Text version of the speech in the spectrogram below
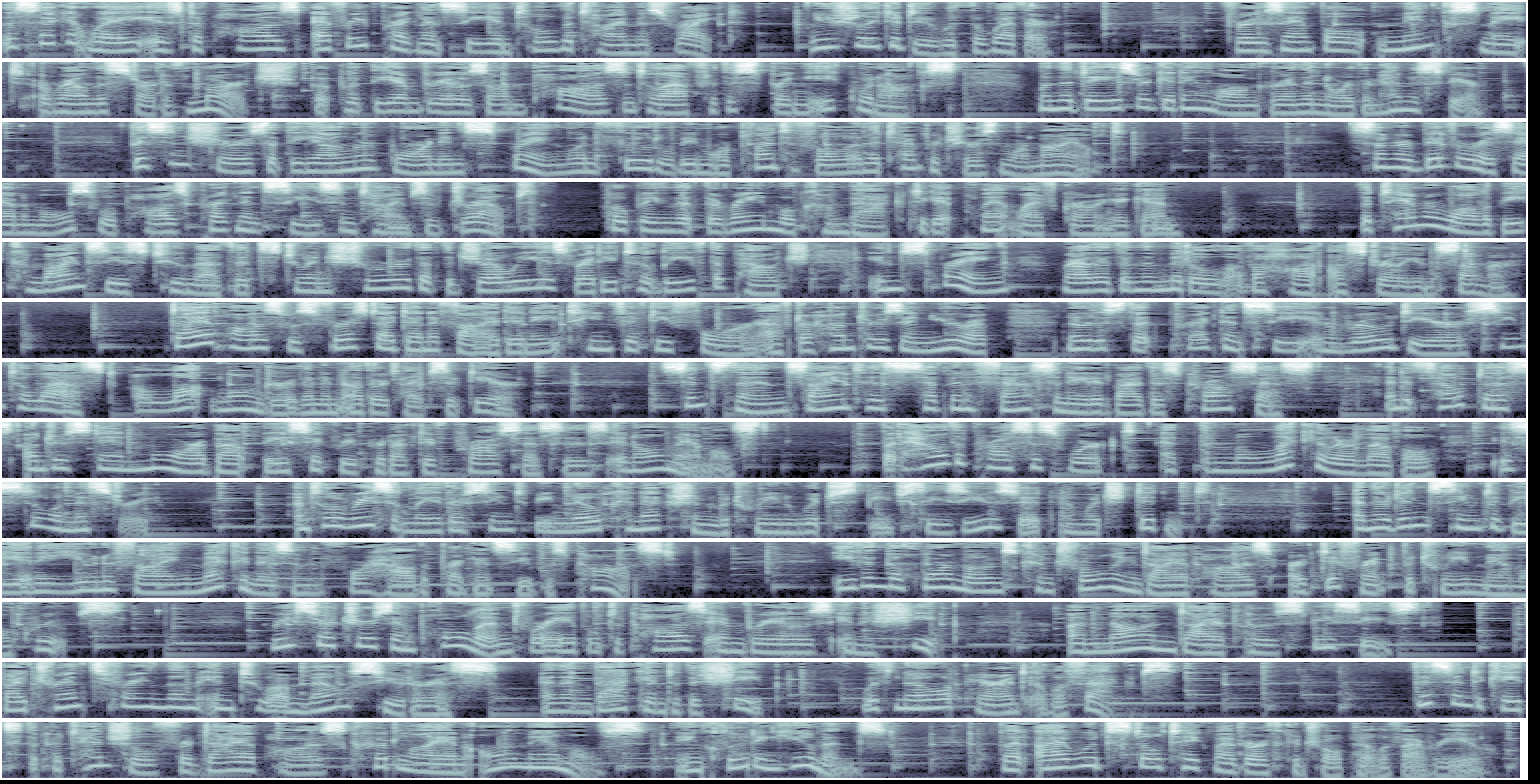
The second way is to pause every pregnancy until the time is right, usually to do with the weather. For example, minks mate around the start of March, but put the embryos on pause until after the spring equinox, when the days are getting longer in the northern hemisphere. This ensures that the young are born in spring when food will be more plentiful and the temperatures more mild. Some herbivorous animals will pause pregnancies in times of drought, hoping that the rain will come back to get plant life growing again. The tammar wallaby combines these two methods to ensure that the joey is ready to leave the pouch in spring rather than the middle of a hot Australian summer. Diapause was first identified in 1854 after hunters in Europe noticed that pregnancy in roe deer seemed to last a lot longer than in other types of deer. Since then, scientists have been fascinated by this process, and it's helped us understand more about basic reproductive processes in all mammals. But how the process worked at the molecular level is still a mystery. Until recently, there seemed to be no connection between which species used it and which didn't, and there didn't seem to be any unifying mechanism for how the pregnancy was paused. Even the hormones controlling diapause are different between mammal groups researchers in Poland were able to pause embryos in a sheep, a non diapause species, by transferring them into a mouse uterus and then back into the sheep, with no apparent ill effects. This indicates the potential for diapause could lie in all mammals, including humans, but I would still take my birth control pill if I were you.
